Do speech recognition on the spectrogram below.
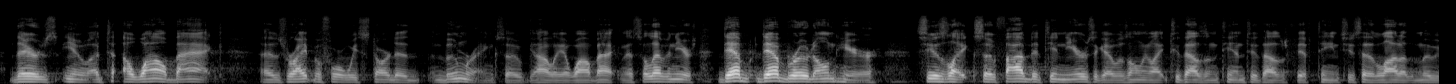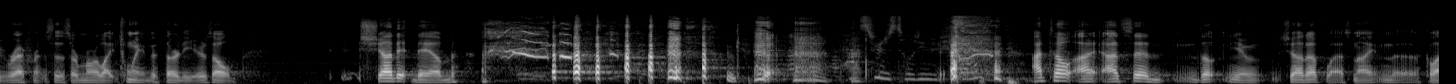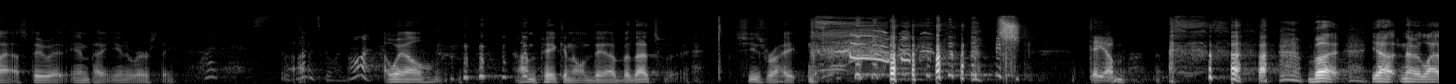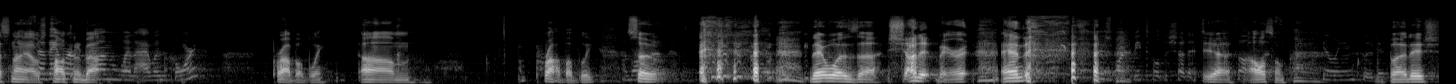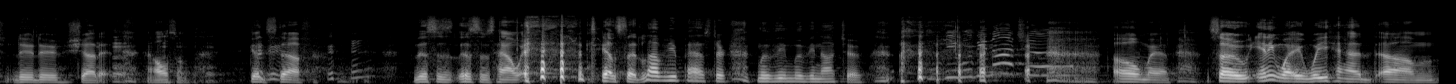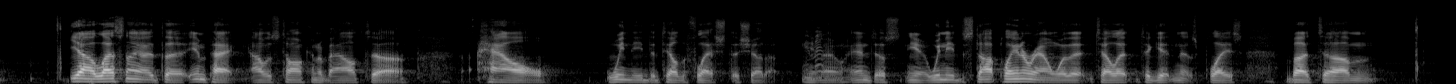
There's, you know, a, t- a while back, it was right before we started Boomerang, so golly, a while back, and that's 11 years. Deb, Deb wrote on here, she was like, so five to 10 years ago was only like 2010, 2015. She said a lot of the movie references are more like 20 to 30 years old. Shut it, Deb. Pastor just told you to shut up. I told I, I said the, you know shut up last night in the class too at Impact University. What is, going on? Well, I'm picking on Deb, but that's she's right. Deb. but yeah, no. Last night I was so talking about when I was born. probably, um, probably. I'm so there was uh, shut it, Barrett, and. I just want to be told to shut it. Too. Yeah, awesome. Feeling included. Buddish, doo doo, shut it. Awesome. Good stuff. This is this is how Dale said, "Love you, Pastor." Movie, movie, nacho. Movie, movie, nacho. Oh man. So anyway, we had um, yeah last night at the impact I was talking about uh, how we need to tell the flesh to shut up, you know, and just you know we need to stop playing around with it, tell it to get in its place. But um,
